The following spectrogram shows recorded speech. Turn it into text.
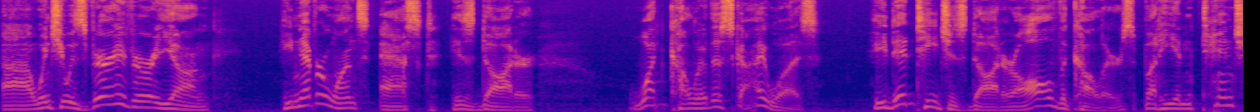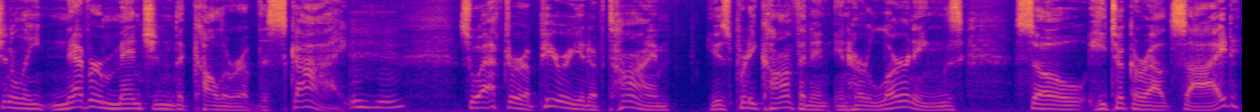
Uh, when she was very, very young, he never once asked his daughter what color the sky was. He did teach his daughter all the colors, but he intentionally never mentioned the color of the sky. So after a period of time, he was pretty confident in her learnings. So he took her outside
